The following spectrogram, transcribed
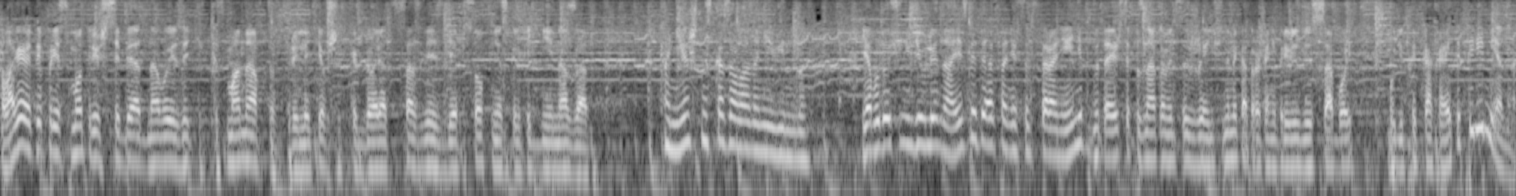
Полагаю, ты присмотришь себе одного из этих космонавтов, прилетевших, как говорят, в созвездие псов несколько дней назад». «Конечно», — сказала она невинно. «Я буду очень удивлена, если ты останешься в стороне и не попытаешься познакомиться с женщинами, которых они привезли с собой. Будет хоть какая-то перемена».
